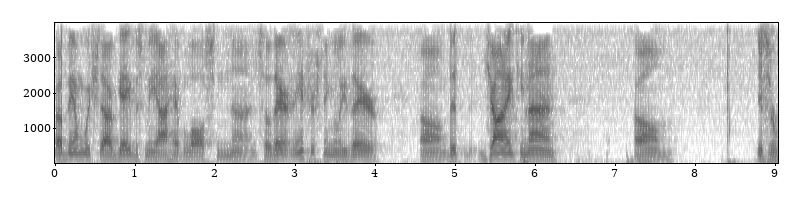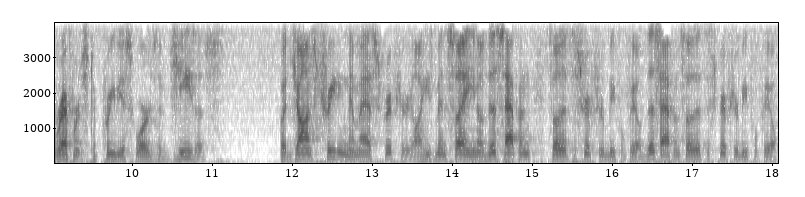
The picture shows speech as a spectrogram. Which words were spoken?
of them which thou gavest me I have lost none so there interestingly there um, this, John 18:9 um, is a reference to previous words of Jesus, but John's treating them as Scripture. Like he's been saying, you know, this happened so that the Scripture be fulfilled. This happened so that the Scripture be fulfilled.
